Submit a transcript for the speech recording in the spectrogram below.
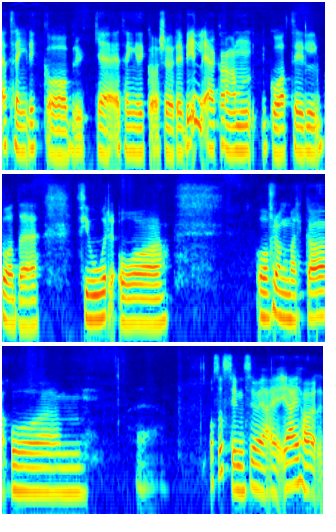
Jeg trenger ikke å bruke Jeg trenger ikke å kjøre bil. Jeg kan gå til både fjord og, og Frognermarka og eh, Og så syns jo jeg Jeg har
